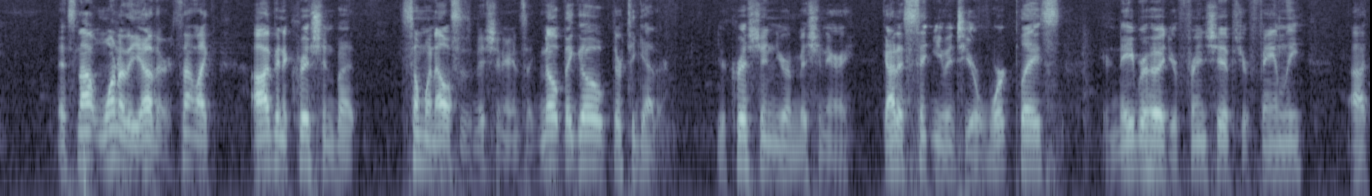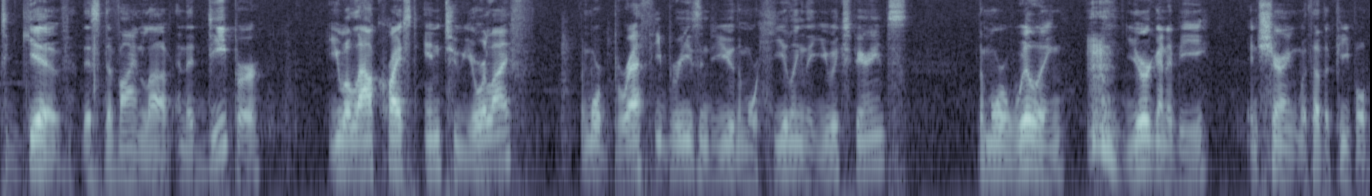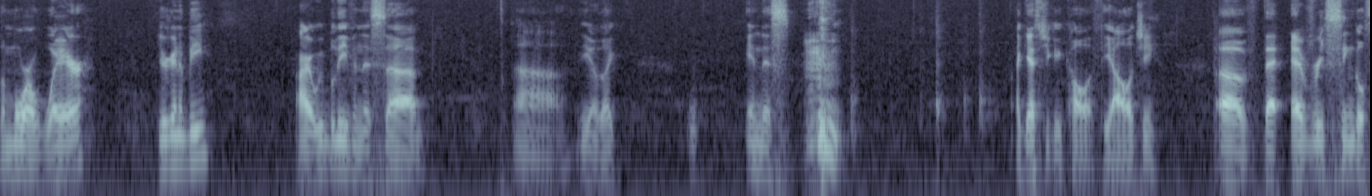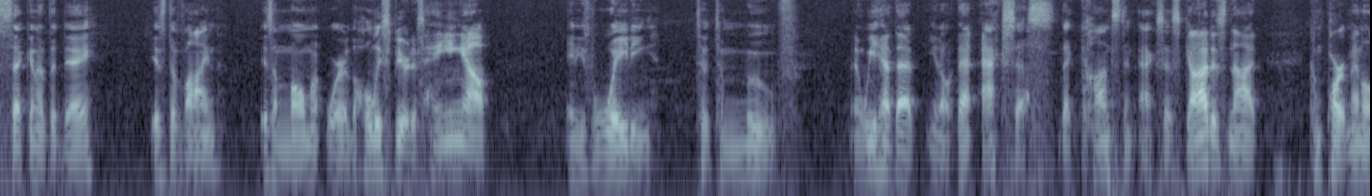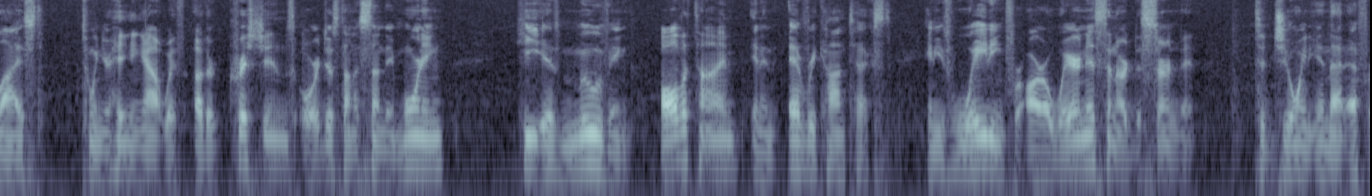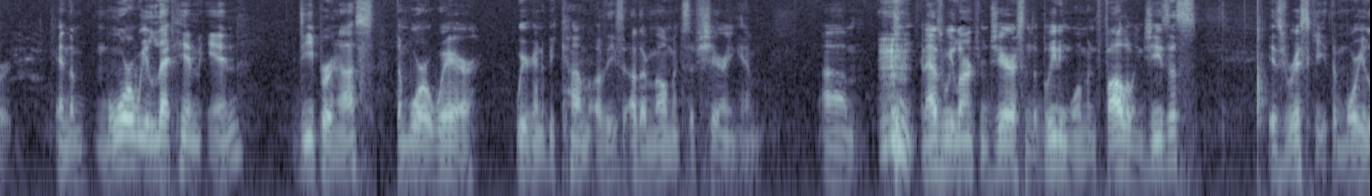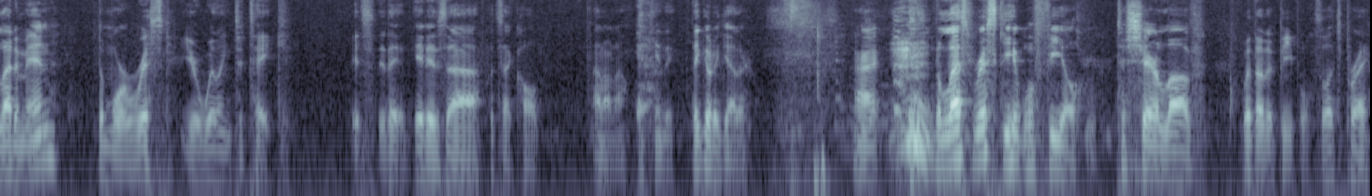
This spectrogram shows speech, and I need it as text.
It's not one or the other. It's not like oh, I've been a Christian, but someone else is missionary. It's like nope, they go. They're together. You're Christian. You're a missionary. God has sent you into your workplace, your neighborhood, your friendships, your family, uh, to give this divine love. And the deeper you allow Christ into your life, the more breath He breathes into you, the more healing that you experience the more willing you're going to be in sharing with other people, the more aware you're going to be. All right, we believe in this, uh, uh, you know, like in this, I guess you could call it theology, of that every single second of the day is divine, is a moment where the Holy Spirit is hanging out and He's waiting to, to move and we have that you know that access that constant access. God is not compartmentalized to when you're hanging out with other christians or just on a sunday morning. He is moving all the time and in every context. And he's waiting for our awareness and our discernment to join in that effort. And the more we let him in deeper in us the more aware we're going to become of these other moments of sharing him. Um, and as we learned from Jairus and the bleeding woman, following Jesus is risky. The more you let him in, the more risk you're willing to take. It's it, it is uh, what's that called? I don't know. I think. They go together. All right. the less risky it will feel to share love with other people. So let's pray.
